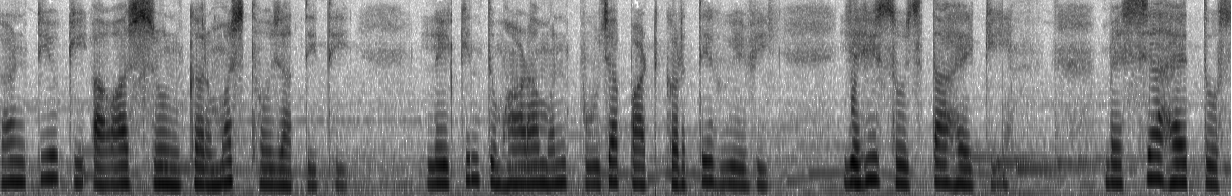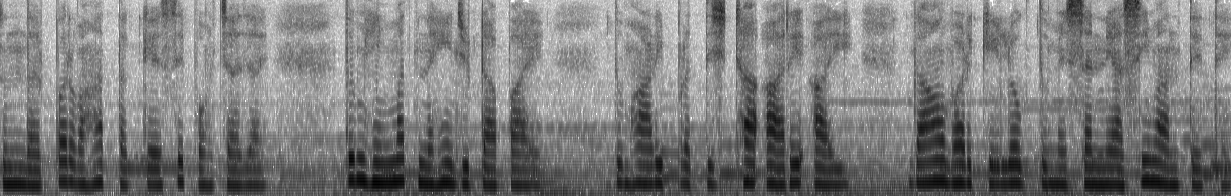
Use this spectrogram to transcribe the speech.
घंटियों की आवाज़ सुनकर मस्त हो जाती थी। लेकिन तुम्हारा मन पूजा पाठ करते हुए भी यही सोचता है कि वैश्या है तो सुंदर, पर वहाँ तक कैसे पहुँचा जाए? तुम हिम्मत नहीं जुटा पाए। तुम्हारी प्रतिष्ठा आरे आई। गाँव भर के लोग तुम्हें सन्यासी मानते थे।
